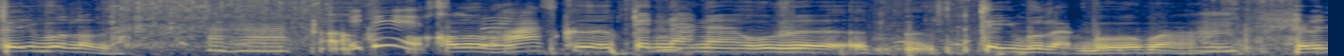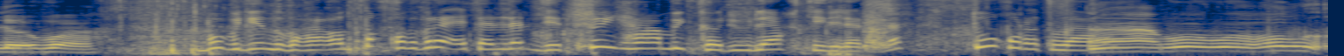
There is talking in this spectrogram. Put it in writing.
Тый. Ити уже тый булар ба. бу бидин дуба. Онтон тый хамы дилер да. А, ол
